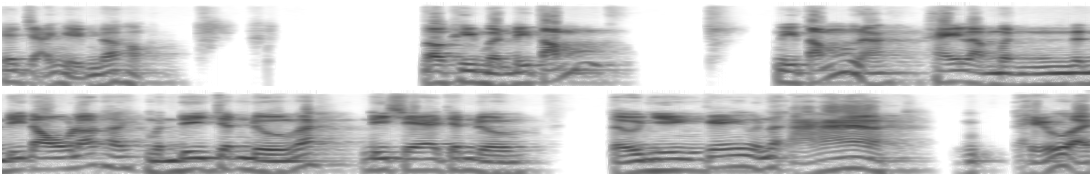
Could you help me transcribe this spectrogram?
cái trải nghiệm đó không? Đôi khi mình đi tắm đi tắm nè hay là mình, mình đi đâu đó thôi mình đi trên đường á đi xe trên đường tự nhiên cái nó à hiểu rồi.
